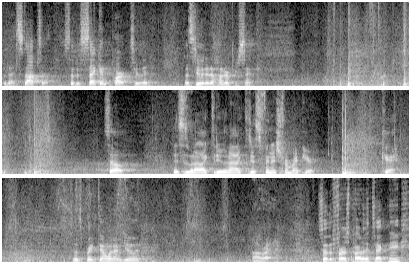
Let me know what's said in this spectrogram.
So that stops it. So the second part to it, let's do it at 100%. So this is what I like to do and I like to just finish from right here. Okay. So let's break down what I'm doing. All right. So the first part of the technique,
